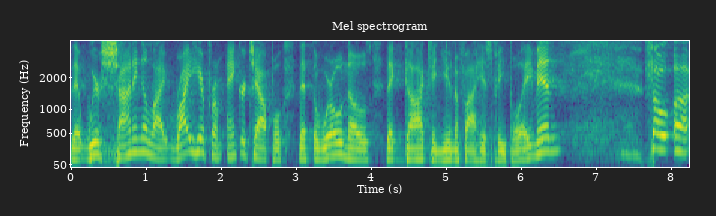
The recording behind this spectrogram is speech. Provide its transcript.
that we're shining a light right here from Anchor Chapel that the world knows that God can unify his people. Amen. So, uh,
